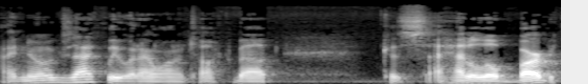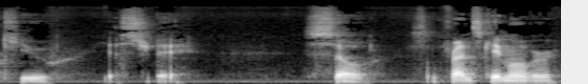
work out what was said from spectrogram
I know exactly what I want to talk about because I had a little barbecue yesterday. So some friends came over.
